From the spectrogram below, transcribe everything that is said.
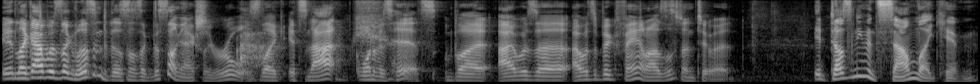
It like I was like listening to this, and I was like, this song actually rules. Like it's not one of his hits, but I was a I was a big fan when I was listening to it. It doesn't even sound like him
